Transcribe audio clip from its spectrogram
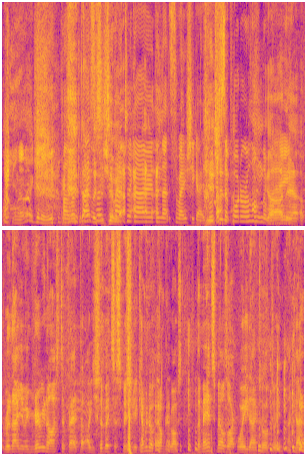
whack into that, get a- Oh, look, if Don't that's where listen she to like to go, then that's the way she goes. You We'll just support her along the Oh, way. now, Renee, you've been very nice to Brad, but you should have been suspicious. You come into a comedy box, the man smells like we don't talk to him. Okay,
